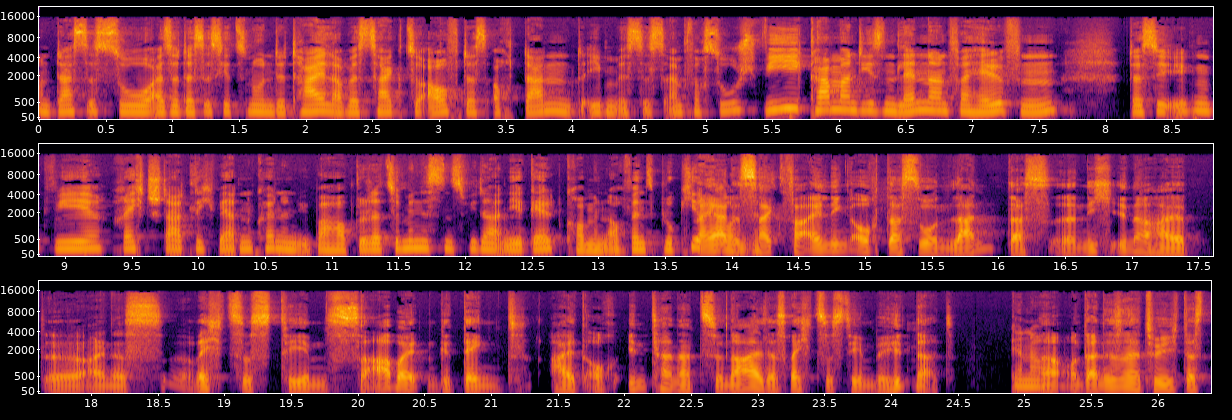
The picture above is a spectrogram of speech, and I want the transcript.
Und das ist so, also das ist jetzt nur ein Detail, aber es zeigt so auf, dass auch dann eben ist es einfach so, wie kann man diesen Ländern verhelfen, dass sie irgendwie rechtsstaatlich werden können überhaupt oder zumindestens wieder an ihr Geld kommen, auch wenn es blockiert naja, worden ist. Naja, das zeigt vor allen Dingen auch, dass so ein Land, das äh, nicht innerhalb äh, eines Rechtssystems zu arbeiten gedenkt, halt auch international das Rechtssystem behindert. Genau. Ja, und dann ist natürlich, das,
